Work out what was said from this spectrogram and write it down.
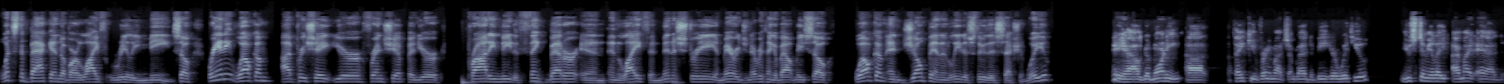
what's the back end of our life really mean. So, Randy, welcome. I appreciate your friendship and your prodding me to think better in in life and ministry and marriage and everything about me. So, welcome and jump in and lead us through this session, will you? Hey, Hal. Good morning. Uh, thank you very much. I'm glad to be here with you. You stimulate. I might add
